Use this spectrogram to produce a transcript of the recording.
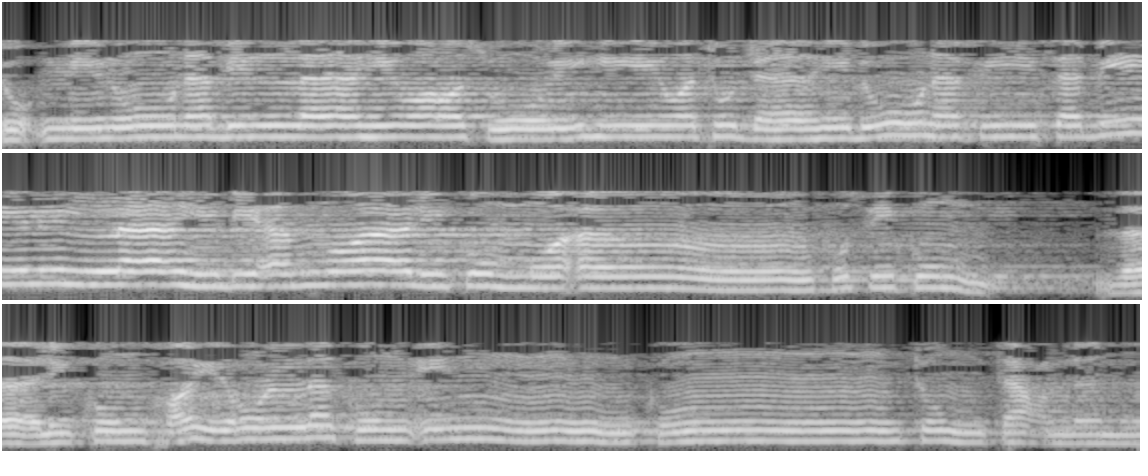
تُؤْمِنُونَ بِاللَّهِ وَرَسُولِهِ وَتُجَاهِدُونَ فِي سَبِيلِ اللَّهِ بِأَمْوَالِكُمْ وَأَنفُسِكُمْ ذَلِكُمْ خَيْرٌ لَكُمْ إِن كُنتُمْ تَعْلَمُونَ.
